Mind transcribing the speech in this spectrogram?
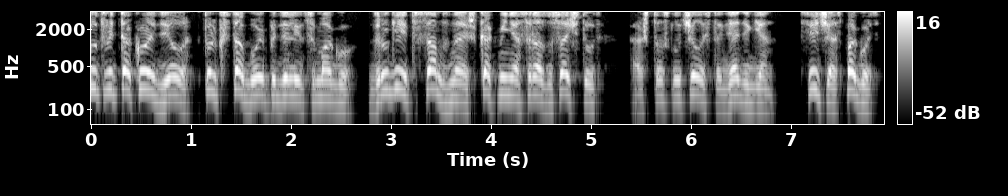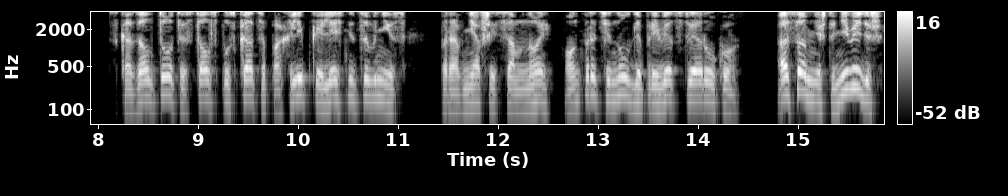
Тут ведь такое дело, только с тобой поделиться могу. Другие-то сам знаешь, как меня сразу сочтут». «А что случилось-то, дядя Ген?» «Сейчас, погодь», – сказал тот и стал спускаться по хлипкой лестнице вниз. Поравнявшись со мной, он протянул для приветствия руку. «А сам мне что, не видишь?»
